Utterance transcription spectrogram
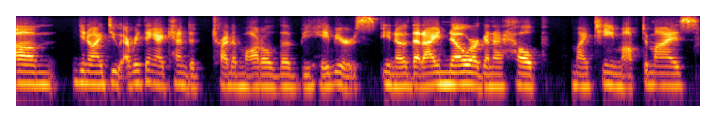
um you know i do everything i can to try to model the behaviors you know that i know are going to help my team optimize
